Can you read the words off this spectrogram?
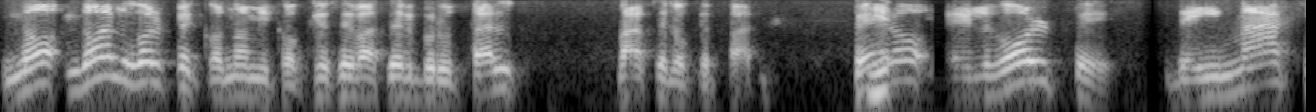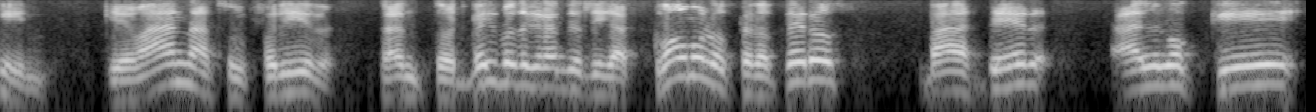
no, no el golpe económico, que ese va a ser brutal, pase lo que pase, pero el golpe de imagen que van a sufrir tanto el béisbol de grandes ligas como los peloteros va a ser algo que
